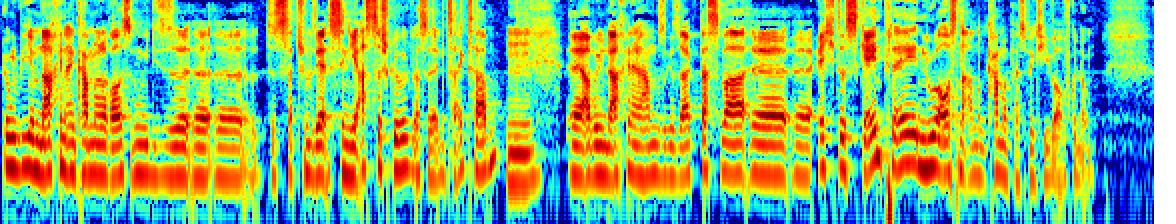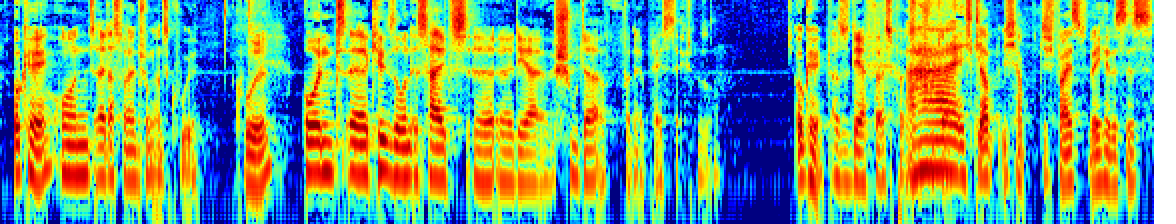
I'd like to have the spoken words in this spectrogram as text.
Irgendwie im Nachhinein kam dann raus, irgendwie diese, äh, äh, das hat schon sehr cineastisch gewirkt, was sie da gezeigt haben. Mhm. Äh, aber im Nachhinein haben sie gesagt, das war äh, äh, echtes Gameplay, nur aus einer anderen Kammerperspektive aufgenommen. Okay. Und äh, das war dann schon ganz cool. Cool. Und äh, Killzone ist halt äh, äh, der Shooter von der Playstation so. Okay. Also der First-Person-Shooter. Ah, ich glaube, ich hab, ich weiß, welcher das ist.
